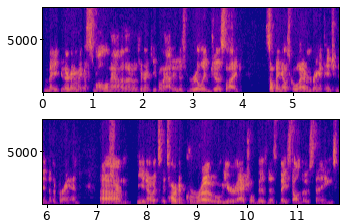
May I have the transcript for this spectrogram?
make. They're going to make a small amount of those. They're going to keep them out. It is really just like something else cool to have and bring attention into the brand. Um, sure. You know, it's it's hard to grow your actual business based on those things,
